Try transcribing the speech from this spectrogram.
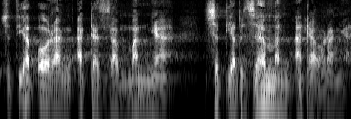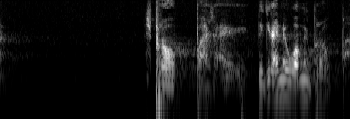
setiap orang ada zamannya setiap zaman ada orangnya. Berubah saya. Pikirannya wong berubah.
